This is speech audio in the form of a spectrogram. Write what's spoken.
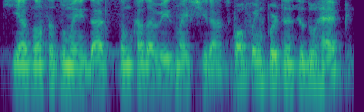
Que as nossas humanidades são cada vez mais tiradas. Qual foi a importância do rap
